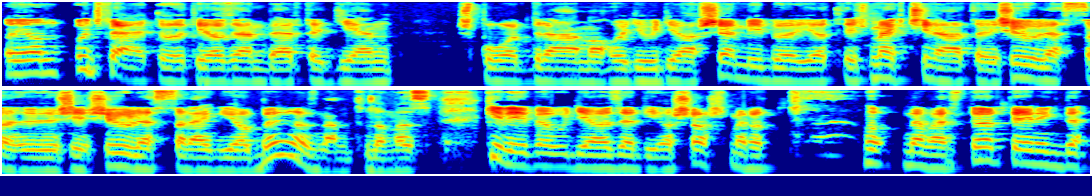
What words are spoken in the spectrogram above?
olyan úgy feltölti az embert egy ilyen sportdráma, hogy ugye a semmiből jött, és megcsinálta, és ő lesz a hős, és ő lesz a legjobb, az nem tudom, az kivéve ugye az Eddie a sas, mert ott, ott nem ez történik, de,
